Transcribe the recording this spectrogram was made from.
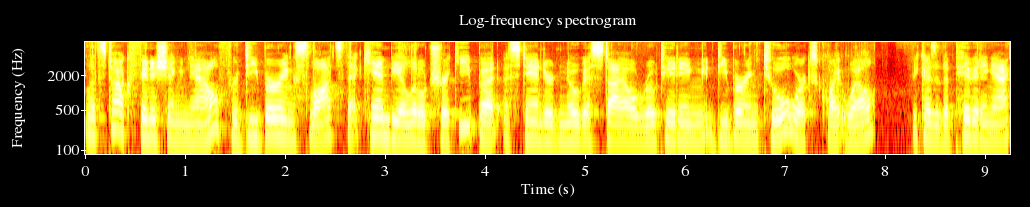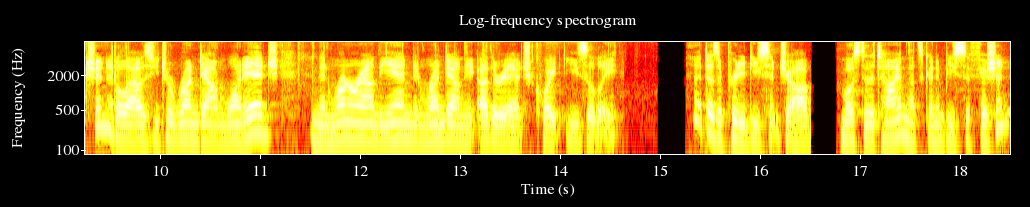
Let's talk finishing now. For deburring slots, that can be a little tricky, but a standard Noga style rotating deburring tool works quite well. Because of the pivoting action, it allows you to run down one edge and then run around the end and run down the other edge quite easily. That does a pretty decent job. Most of the time, that's going to be sufficient.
